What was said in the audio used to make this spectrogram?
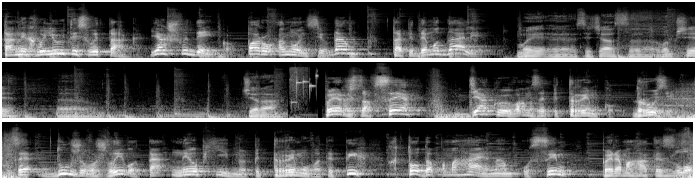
Та не хвилюйтесь ви так. Я швиденько пару анонсів дам та підемо далі Мы э, сейчас э, вообще э, вчера Перш за все, дякую вам за підтримку. Друзі, це дуже важливо та необхідно підтримувати тих, хто допомагає нам усім перемагати зло.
